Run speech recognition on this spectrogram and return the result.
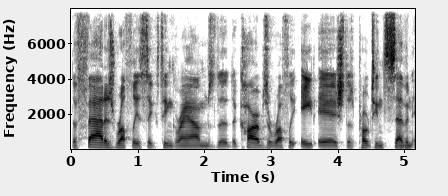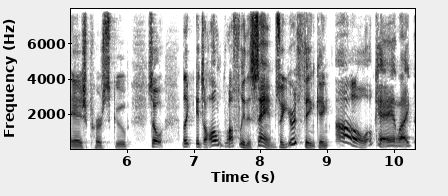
The fat is roughly 16 grams. The, the carbs are roughly eight ish. The protein seven ish per scoop. So like it's all roughly the same. So you're thinking, oh, okay, like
